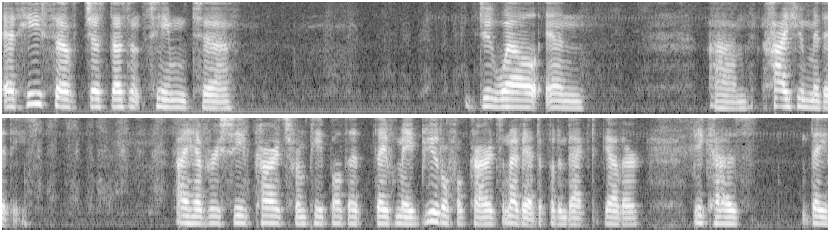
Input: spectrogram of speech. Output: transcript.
adhesive just doesn't seem to do well in um, high humidity. I have received cards from people that they've made beautiful cards and I've had to put them back together because they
